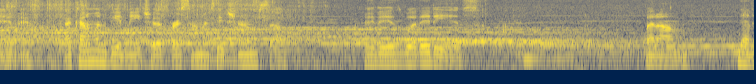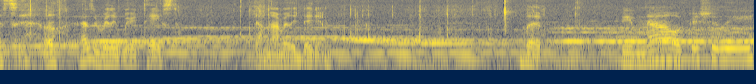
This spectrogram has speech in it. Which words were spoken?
anyway. I kind of want to be in nature the first time I take shrooms, so it is what it is. But um, yeah, this ugh, has a really weird taste that I'm not really digging. But we've now officially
